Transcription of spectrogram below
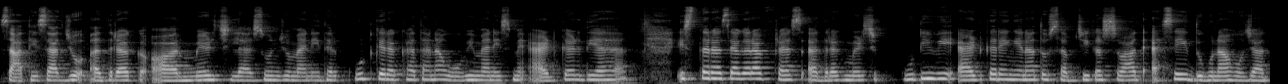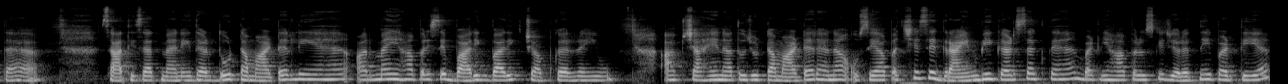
साथ ही साथ जो अदरक और मिर्च, लहसुन जो मैंने इधर कूट के रखा था ना, वो भी मैंने इसमें ऐड कर दिया है। इस तरह से अगर आप फ्रेश अदरक, मिर्च कूटी हुई ऐड करेंगे ना तो सब्ज़ी का स्वाद ऐसे ही दुगना हो जाता है। साथ ही साथ मैंने इधर दो टमाटर लिए हैं और मैं यहाँ पर इसे बारीक बारीक चॉप कर रही हूँ। आप चाहें ना तो जो टमाटर है ना, उसे आप अच्छे से ग्राइंड भी कर सकते हैं, बट यहाँ पर उसकी ज़रूरत नहीं पड़ती है।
